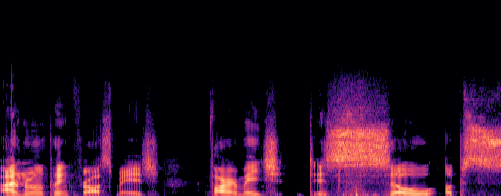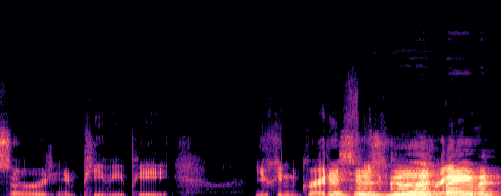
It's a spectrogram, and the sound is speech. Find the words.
I'm normally playing Frost Mage. Fire Mage is so absurd in PvP. You can greater This is good, greater- baby.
